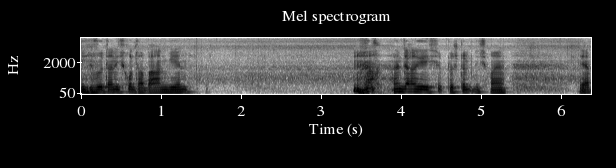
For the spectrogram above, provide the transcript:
Ich würde da nicht runter Bahn gehen. Ja, da gehe ich bestimmt nicht rein. Ja.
